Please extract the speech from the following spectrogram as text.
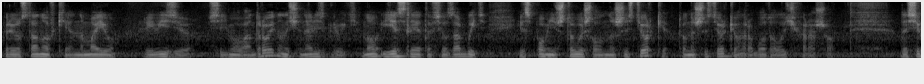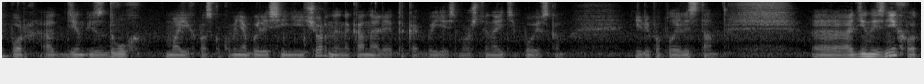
при установке на мою ревизию седьмого андроида начинались глюки. Но если это все забыть и вспомнить, что вышел на шестерке, то на шестерке он работал очень хорошо. До сих пор один из двух моих, поскольку у меня были синие и черные на канале, это как бы есть, можете найти поиском или по плейлистам. Э, один из них, вот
